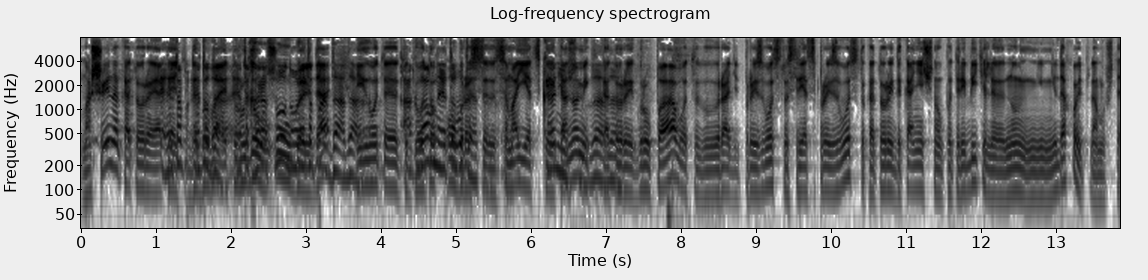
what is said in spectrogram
машина, которая опять это, добывает это, да, руду, это хорошо, уголь, но это, да, да, да. И вот этот а вот образ вот это. самоедской Конечно, экономики, да, который да. группа А вот ради производства, средств производства, которые до конечного потребителя ну, не доходят, потому что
